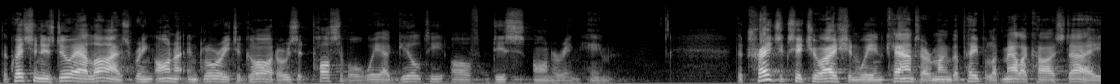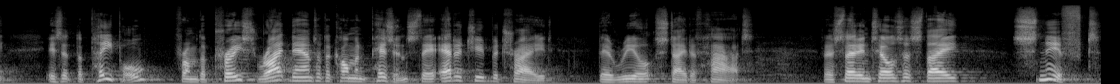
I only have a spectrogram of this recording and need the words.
The question is do our lives bring honour and glory to God, or is it possible we are guilty of dishonouring Him? The tragic situation we encounter among the people of Malachi's day is that the people, from the priests right down to the common peasants, their attitude betrayed their real state of heart. Verse 13 tells us they sniffed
